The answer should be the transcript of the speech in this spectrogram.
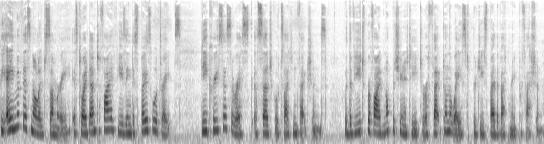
The aim of this knowledge summary is to identify if using disposable drapes decreases the risk of surgical site infections, with a view to provide an opportunity to reflect on the waste produced by the veterinary profession.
